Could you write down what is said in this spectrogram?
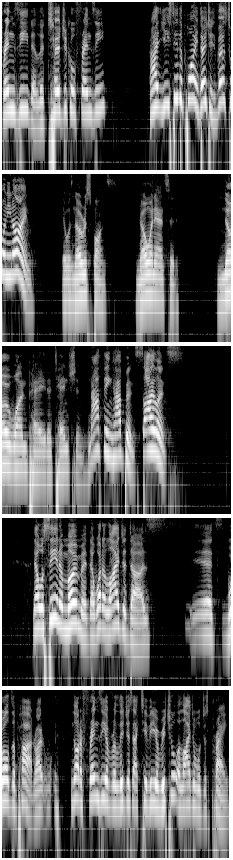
frenzy, the liturgical frenzy. Right? You see the point, don't you? Verse 29. There was no response. No one answered. No one paid attention. Nothing happened. Silence. Now we'll see in a moment that what Elijah does, it's worlds apart, right? Not a frenzy of religious activity or ritual. Elijah will just pray.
